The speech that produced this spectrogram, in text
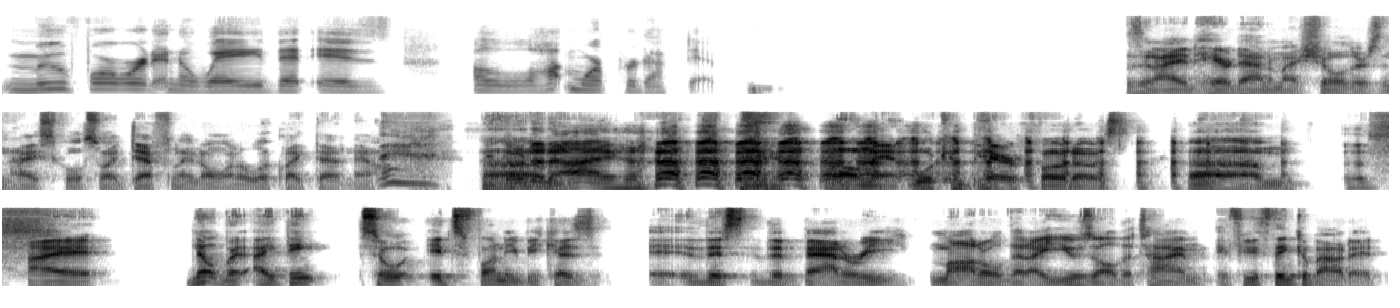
move forward in a way that is a lot more productive Listen, I had hair down to my shoulders in high school, so I definitely don't want to look like that now. so um, did I. oh man, we'll compare photos. Um, I no, but I think so. It's funny because Eh, this the battery model that I use all the time. If you think about it,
